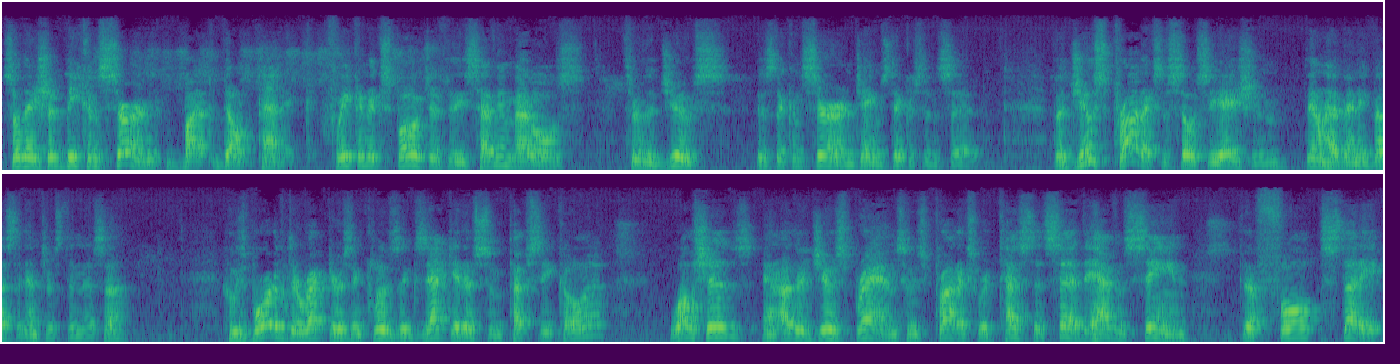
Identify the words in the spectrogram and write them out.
So they should be concerned, but don't panic. Frequent exposure to these heavy metals through the juice is the concern, James Dickerson said. The Juice Products Association they don't have any vested interest in this, huh? Whose board of directors includes executives from Pepsi Cola, Welch's, and other juice brands whose products were tested, said they haven't seen the full study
